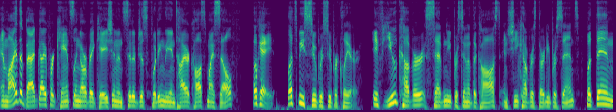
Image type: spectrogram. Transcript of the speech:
am I the bad guy for canceling our vacation instead of just footing the entire cost myself? Okay, let's be super, super clear. If you cover 70% of the cost and she covers 30%, but then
